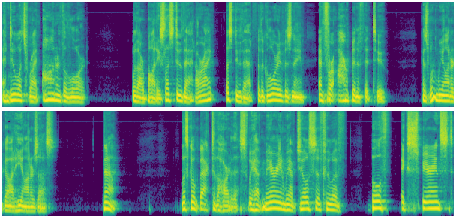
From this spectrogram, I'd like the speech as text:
and do what's right. Honor the Lord with our bodies. Let's do that, all right? Let's do that for the glory of his name and for our benefit too. Because when we honor God, he honors us. Now, let's go back to the heart of this. We have Mary and we have Joseph who have both experienced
